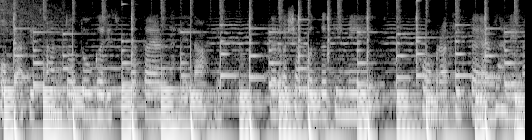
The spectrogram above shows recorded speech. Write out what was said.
खोबरा किस आणतो तो घरीसुद्धा तयार झालेला आहे. तर अशा पद्धतीने खोबरा किस तयार झालेला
